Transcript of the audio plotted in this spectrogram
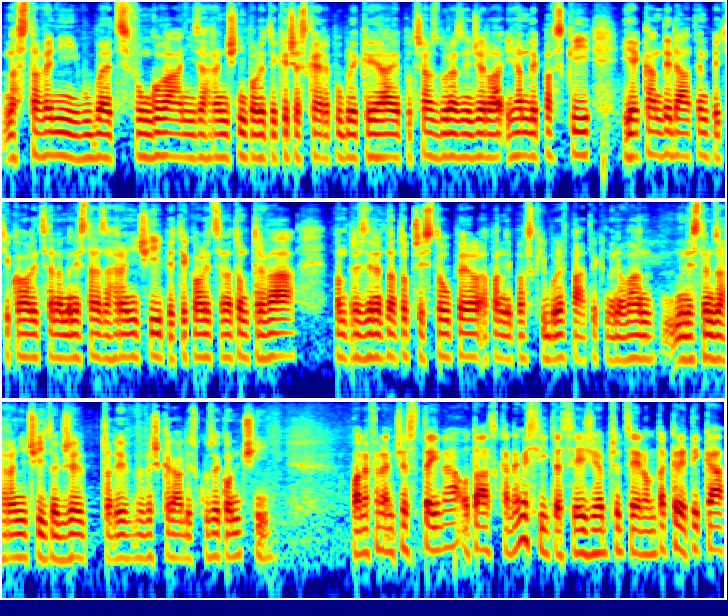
nastavení vůbec fungování zahraniční politiky České republiky. A je potřeba zdůraznit, že Jan Lipavský je kandidátem pěti koalice na ministra zahraničí. Pěti koalice na tom trvá. Pan prezident na to přistoupil a pan Lipavský bude v pátek jmenován ministrem zahraničí, takže tady veškerá diskuze končí. Pane Franče, stejná otázka. Nemyslíte si, že přece jenom ta kritika,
